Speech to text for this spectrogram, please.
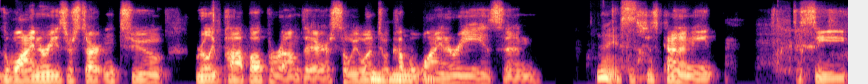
the wineries are starting to really pop up around there. So we went to a couple Mhm. wineries, and nice. it's just kind of neat to see,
